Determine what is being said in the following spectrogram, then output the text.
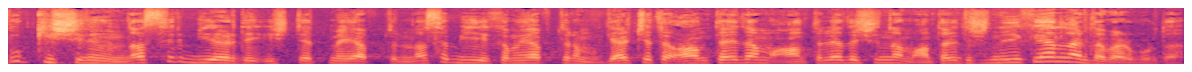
bu kişinin nasıl bir yerde işletme yaptığını, nasıl bir yıkama yaptığını? Gerçekten Antalya'da mı, Antalya dışında mı? Antalya dışında yıkayanlar da var burada.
